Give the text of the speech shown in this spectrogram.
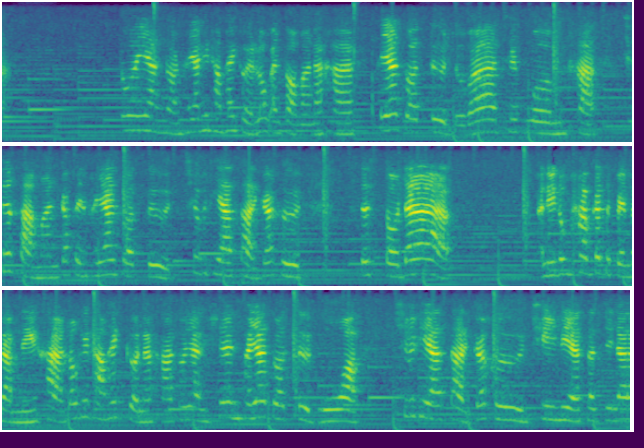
ะตัวอย่างหนอนพยาธิที่ทำให้เกิดโรคอันต่อมานะคะ พยาธิตัวตืดหรือว่าเทคเวิร์มค่ะ ชื่อสามัญก็เป็นพยาธิตัวตืด ชื่อวิทยาศาสตร์ก็คือเซสโตดา นนี้รูปภาพก็จะเป็นแบบนี้ค่ะโรคที่ทำให้เกิดนะคะ ตัวอย่างเช่นพยาธิตัวตืดวัวชื่อวิทยาศาสตร์ก็คือทีเนียซาจินา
